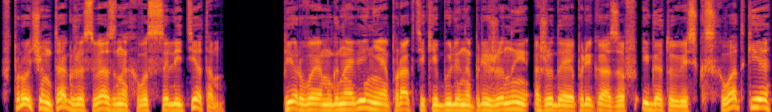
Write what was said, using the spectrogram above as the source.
впрочем, также связанных вассалитетом. Первое мгновение практики были напряжены, ожидая приказов и готовясь к схватке,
